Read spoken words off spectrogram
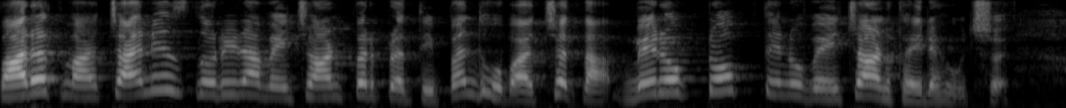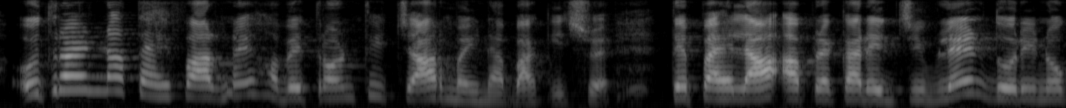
ભારતમાં ચાઇનીઝ દોરીના વેચાણ પર પ્રતિબંધ હોવા છતાં બેરોકટોક તેનું વેચાણ થઈ રહ્યું છે. ઉત્તરાયણના તહેવારને હવે ત્રણથી ચાર મહિના બાકી છે. તે પહેલા આ પ્રકારે જીવલેણ દોરીનો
